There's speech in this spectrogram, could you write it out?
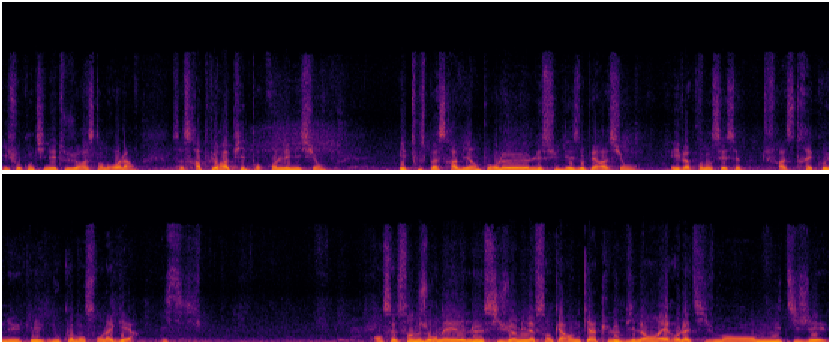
il faut continuer toujours à cet endroit-là. Ce sera plus rapide pour prendre l'émission et tout se passera bien pour le, sud des opérations. Et il va prononcer cette phrase très connue qui est Nous commençons la guerre ici. En cette fin de journée, le 6 juin 1944, le bilan est relativement mitigé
